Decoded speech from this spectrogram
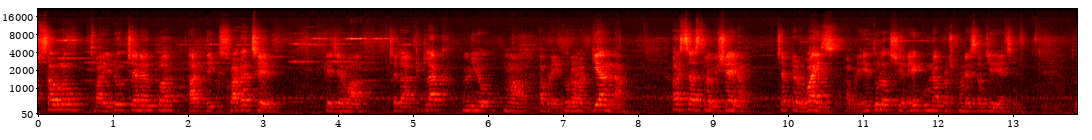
સૌનું મારી યુટ્યુબ ચેનલ પર હાર્દિક સ્વાગત છે કે જેમાં છેલ્લા કેટલાક વિડીયોમાં આપણે ધોરણ અગિયારના અર્થશાસ્ત્ર વિષયના ચેપ્ટર વાઇઝ આપણે હેતુલક્ષી અને એક ગુણના પ્રશ્નોને સમજી રહ્યા છીએ. તો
